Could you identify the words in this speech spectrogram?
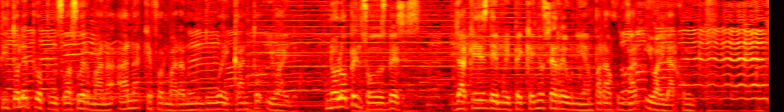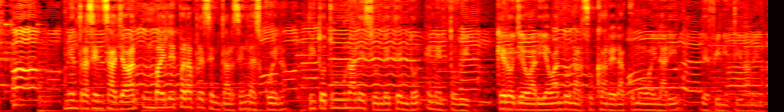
Tito le propuso a su hermana Ana que formaran un dúo de canto y baile. No lo pensó dos veces, ya que desde muy pequeños se reunían para jugar y bailar juntos. Mientras ensayaban un baile para presentarse en la escuela, Tito tuvo una lesión de tendón en el tobillo, que lo llevaría a abandonar su carrera como bailarín definitivamente.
